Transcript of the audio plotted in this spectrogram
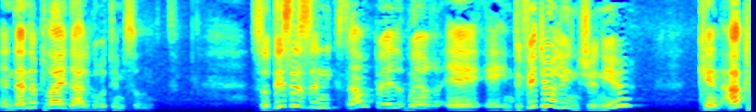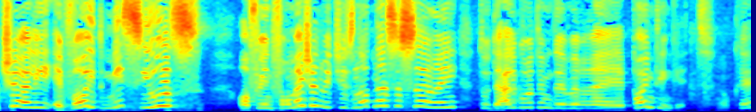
and then apply the algorithms on it. So this is an example where an individual engineer can actually avoid misuse of information which is not necessary to the algorithm they were uh, pointing it, okay?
